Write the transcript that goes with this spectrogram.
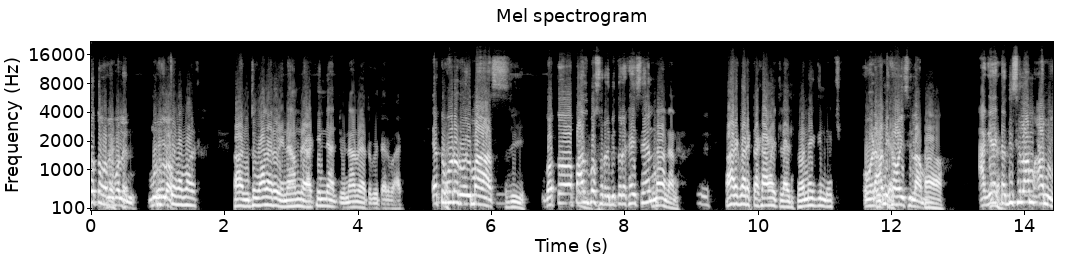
কত হবে বলেন? মূল্য? আমি তো বাজার হই না আমরা কিনে আনছি না আমরা এত কইতার ভাই। এত বড় রুই মাছ? জি। গত পাঁচ বছরের ভিতরে খাইছেন? না না না। আরেকবার একটা খাওয়াইছিলাম অনেকদিন হচ্ছে ওটা আমি খাওয়াইছিলাম। হ্যাঁ। আগে একটা দিছিলাম আমি।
